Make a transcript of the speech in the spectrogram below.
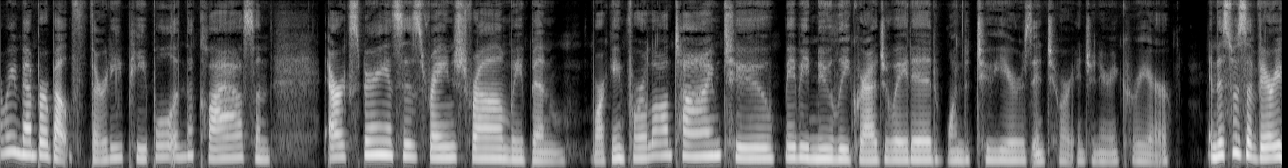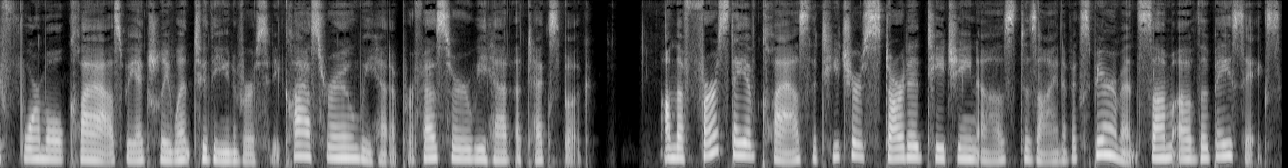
I remember about 30 people in the class, and our experiences ranged from we've been working for a long time to maybe newly graduated one to two years into our engineering career. And this was a very formal class. We actually went to the university classroom, we had a professor, we had a textbook. On the first day of class, the teacher started teaching us design of experiments, some of the basics.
